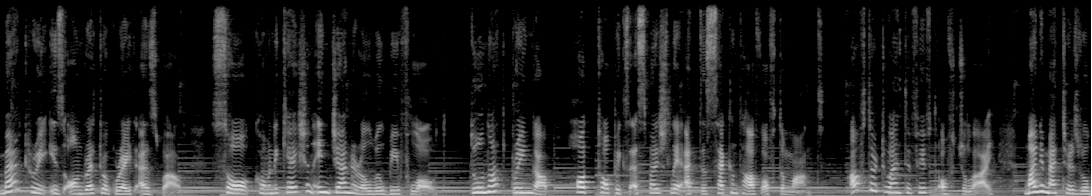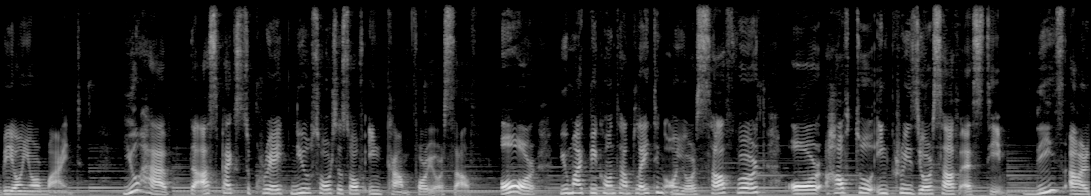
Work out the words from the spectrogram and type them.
Mercury is on retrograde as well, so communication in general will be flawed. Do not bring up hot topics, especially at the second half of the month. After 25th of July, money matters will be on your mind. You have the aspects to create new sources of income for yourself. Or you might be contemplating on your self-worth or how to increase your self-esteem. These are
